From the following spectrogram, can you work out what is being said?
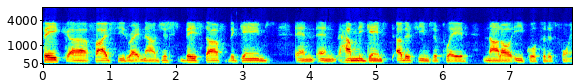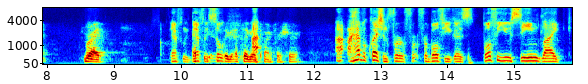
fake uh, five seed right now, just based off the games and and how many games other teams have played, not all equal to this point. Right. Definitely, definitely. That's So a, that's a good I- point for sure. I, I have a question for, for for both of you because both of you seemed like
